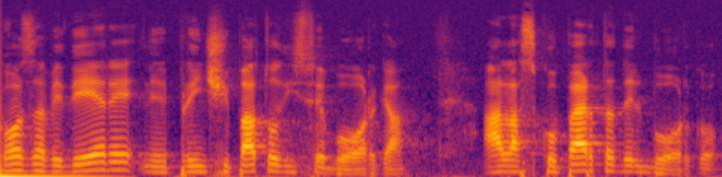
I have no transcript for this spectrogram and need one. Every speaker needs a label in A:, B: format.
A: Cosa vedere nel Principato di Seborga? Alla scoperta del borgo.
